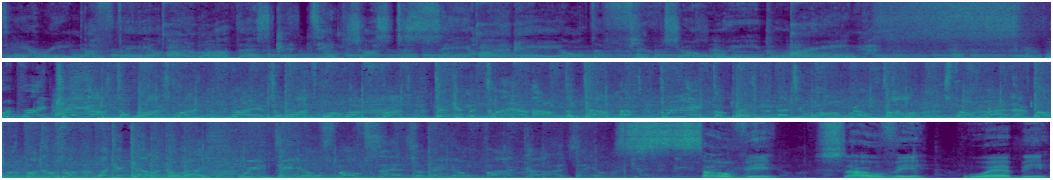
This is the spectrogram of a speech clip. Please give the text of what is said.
daring to fail, others content just to sail. Hail the future we bring. We bring chaos to box run, riot to watch, we're up front, picking the clown off the top nuts, create the pace that you all will follow. Smoke right that flow, buckles up like a calico. Hey, we deal, smoke sense, vodka, and. Salve, salve, web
